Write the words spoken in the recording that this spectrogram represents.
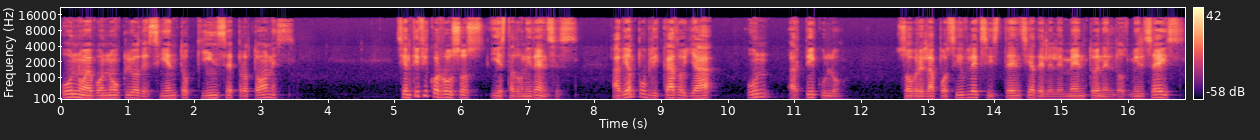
un nuevo núcleo de 115 protones. Científicos rusos y estadounidenses habían publicado ya un artículo sobre la posible existencia del elemento en el 2006,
